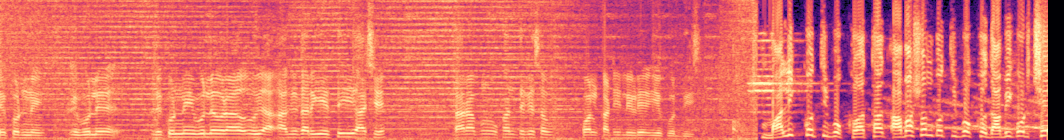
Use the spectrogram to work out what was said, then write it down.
রেকর্ড নেই। এ বলে রেকর্ড নেই বলে ওরা ওই আগেকার ইয়েতেই আছে। তারা ওখান থেকে সব কল কাটি লিড়ে ইয়ে করে দিয়েছে। মালিক কর্তৃপক্ষ অর্থাৎ আবাসন কর্তৃপক্ষ দাবি করছে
